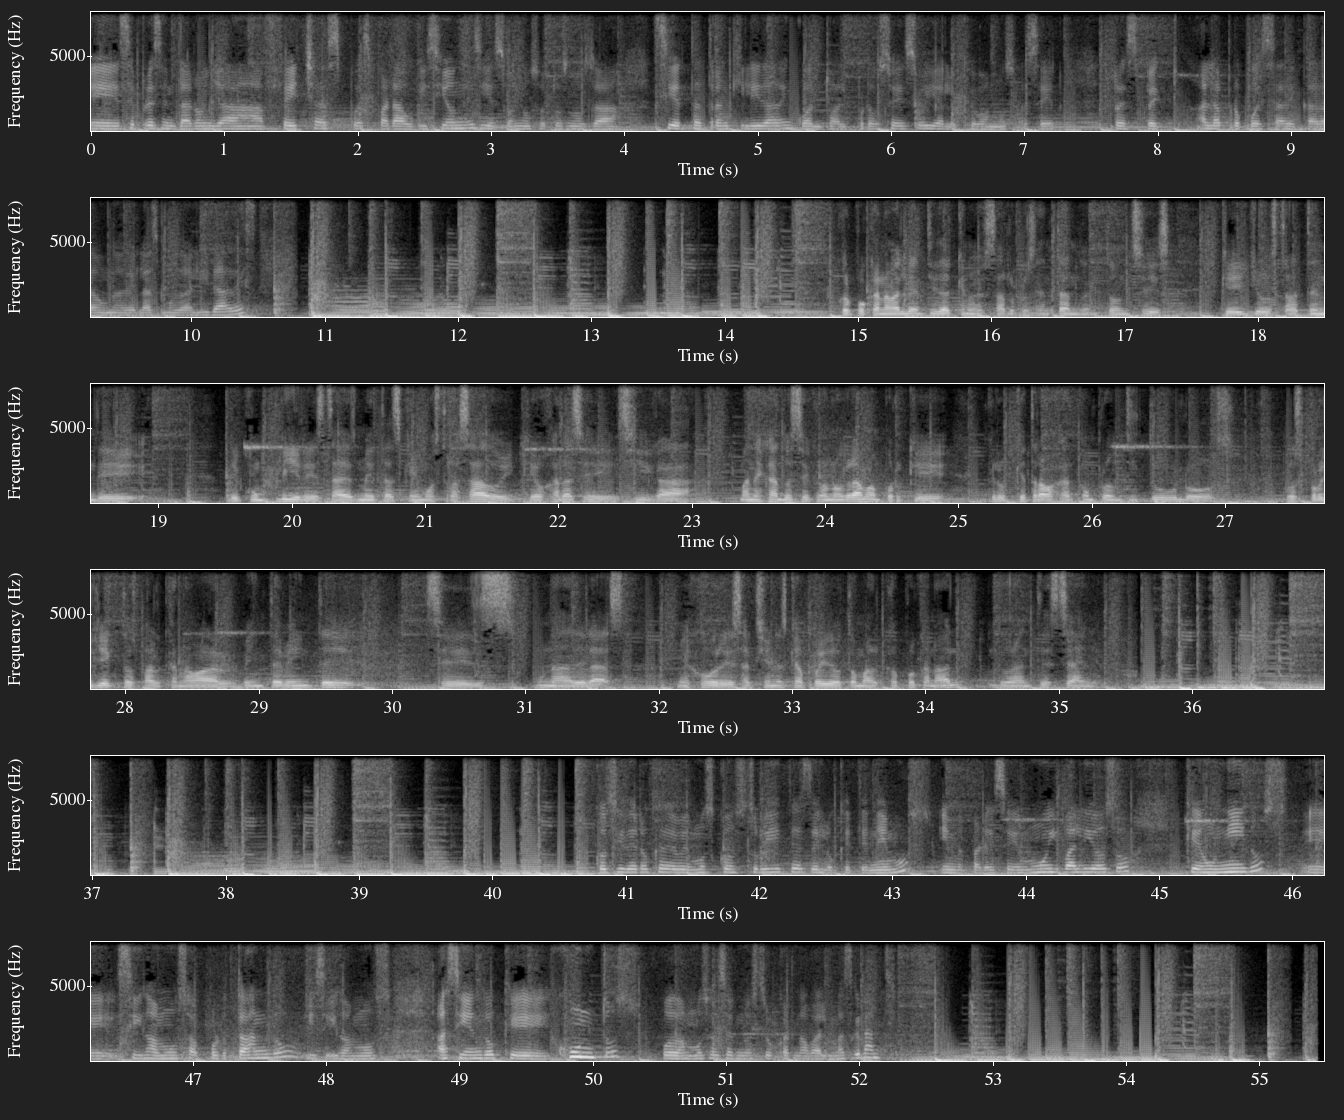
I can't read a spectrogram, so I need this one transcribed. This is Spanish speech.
Eh, se presentaron ya fechas pues, para audiciones y eso a nosotros nos da cierta tranquilidad en cuanto al proceso y a lo que vamos a hacer respecto a la propuesta de cada una de las modalidades. Cuerpo Carnaval de entidad que nos está representando, entonces que ellos traten de, de cumplir estas metas que hemos trazado y que ojalá se siga manejando ese cronograma porque creo que trabajar con prontitud los, los proyectos para el Carnaval 2020 es una de las mejores acciones que ha podido tomar el Cuerpo Carnaval durante este año. Considero que debemos construir desde lo que tenemos y me parece muy valioso que unidos eh, sigamos aportando y sigamos haciendo que juntos podamos hacer nuestro carnaval más grande.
